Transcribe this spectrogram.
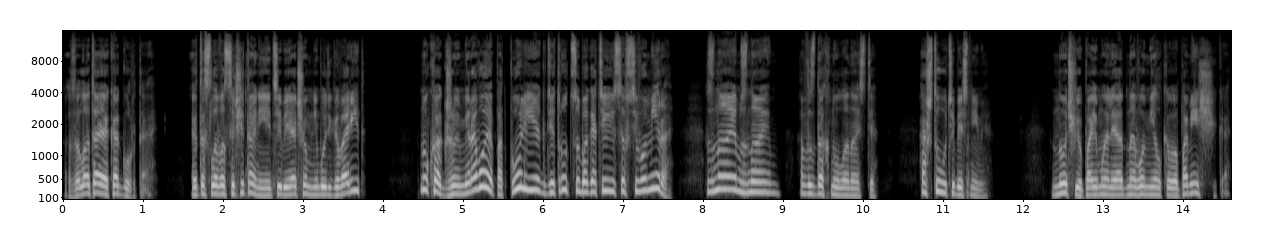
«Золотая когорта. Это словосочетание тебе о чем-нибудь говорит?» «Ну как же, мировое подполье, где трудятся богатеи со всего мира? Знаем, знаем», — вздохнула Настя. А что у тебя с ними?» Ночью поймали одного мелкого помещика,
